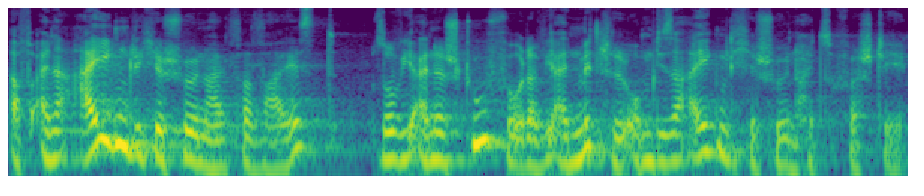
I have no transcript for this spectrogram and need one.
auf eine eigentliche Schönheit verweist, so wie eine Stufe oder wie ein Mittel, um diese eigentliche Schönheit zu verstehen.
